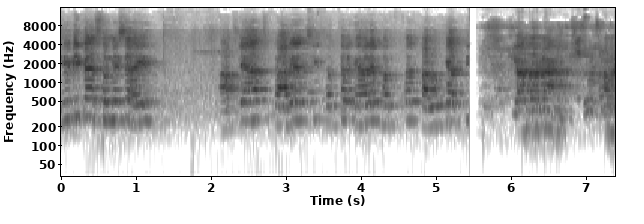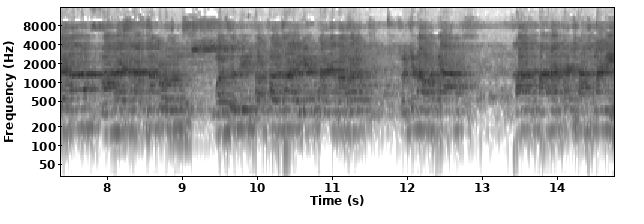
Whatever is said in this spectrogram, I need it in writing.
जे बी काय समस्या आहेत आपल्या कार्याची दखल घेणारे फक्त तालुक्यात या दरम्यान आपल्याला महाराष्ट्र शासनाकडून महसूल सप्ताहाचं आयोजन करण्याबाबत सूचना होत्या. आज महाराष्ट्र शासनाने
